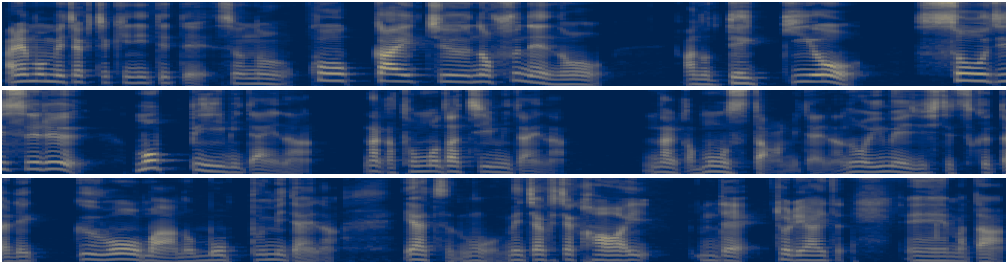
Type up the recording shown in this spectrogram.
あれもめちゃくちゃ気に入っててその航海中の船のあのデッキを掃除するモッピーみたいななんか友達みたいななんかモンスターみたいなのをイメージして作ったレッグウォーマーのモップみたいなやつもめちゃくちゃ可愛いんでとりあえず、えー、また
